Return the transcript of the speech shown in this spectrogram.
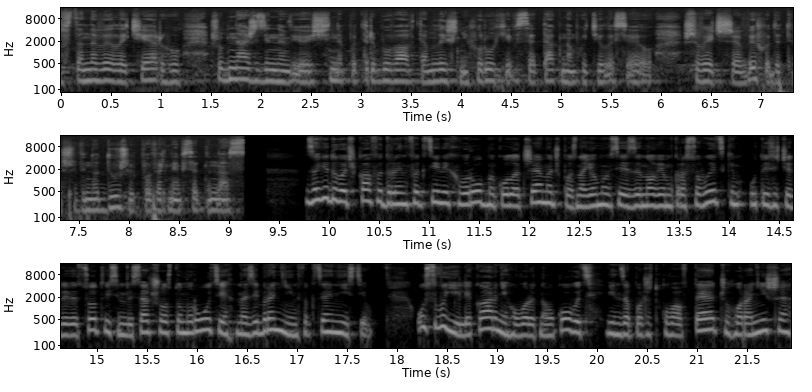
встановили чергу, щоб наш Зіновійович не потребував там лишніх рухів. Все так нам хотілося його швидше виходити, щоб він одужав повернувся до нас. Завідувач кафедри інфекційних хвороб Микола Чемич познайомився із Зиновієм Красовицьким у 1986 році на зібранні інфекціоністів. У своїй лікарні, говорить науковець, він започаткував те, чого раніше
